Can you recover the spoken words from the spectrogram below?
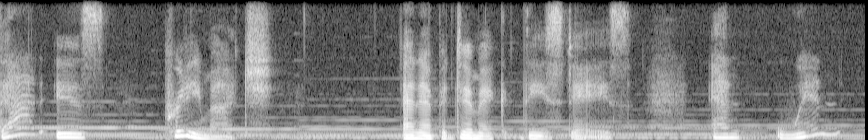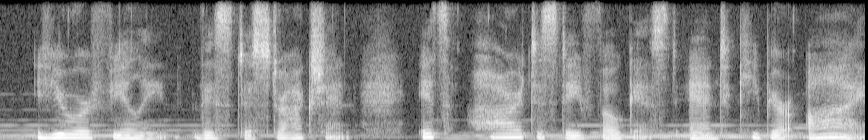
that is pretty much an epidemic these days. And when you're feeling this distraction, it's hard to stay focused and to keep your eye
